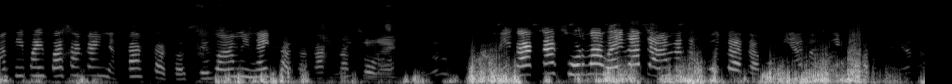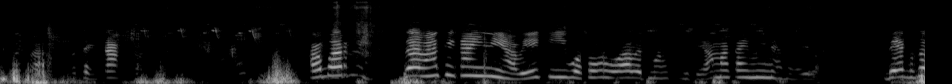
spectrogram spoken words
આથી પાઈ પાછા કઈ ને કાક કાક હશે જો આમી નહીં ખાતા કાક કાક છોડે ઈ કાક કાક છોડવા વાવ્યા હતા અમે તો પોતા હતા પણ આ તો સોઈપા બધા આ તો સોઈપા બધા કાક કાક. ખબર નહીં. જો આથી કઈ નહીં આવે. એક ઈવો છોડવો આવે તો છે આમાં કઈ મીને આવ્યા. બેગ જો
